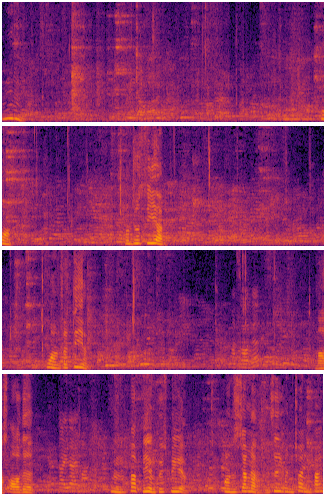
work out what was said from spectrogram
嗯，哇，好 juicy 啊！哇，很 fatty 啊！ last order. Mm, not being crispy here. Oh, 很香啊！你吃一个，你 try 一 bite.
